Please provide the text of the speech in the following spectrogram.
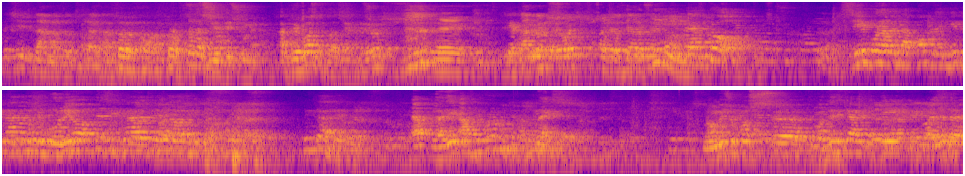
Δεν συζητάμε αυτό το πράγμα. Αυτό, αυτό, Αυτό θα συζητήσουμε. Ακριβώς αυτό θα συζητήσουμε. Για κάνουμε χρεώσει στου Ε, αυτό. Σύμφωνα με τα απόφαση εκείνη του Δημοτικού Συμβουλίου, αυτές οι Μην κάνει. Ε, Δηλαδή, αυτό ναι. Νομίζω πως τιμωρήθηκα γιατί παλιότερα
